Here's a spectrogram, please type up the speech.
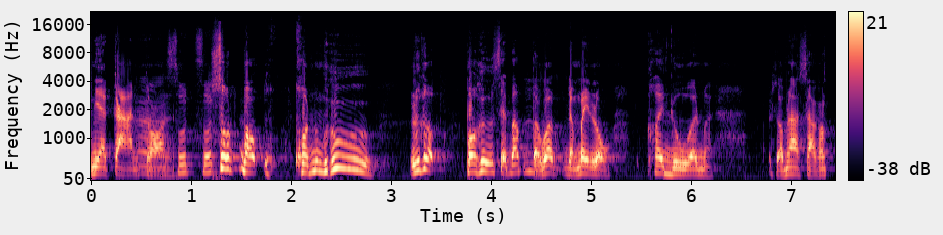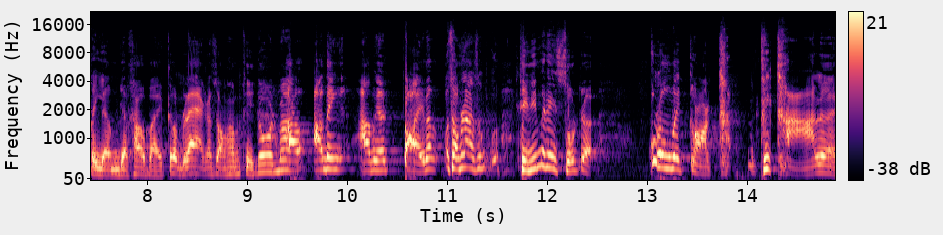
มีอาการก่อนอ่าสุดสุดสุดบอกคนมึงฮือแล้วก็พอฮือเสร็จปั๊บแต่ว่ายังไม่ลงค่อยดูกันมา สำราญศักดิ์ก็เตรียมจะเข้าไปก็แลกกันสองคำทีโดนบ้าง เอาเอาเองเอาเองต่อยบ้างสำราญศักดิ์ทีนี้ไม่ได้สุดอะก็ลงไปกอดขาที่ขาเลย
